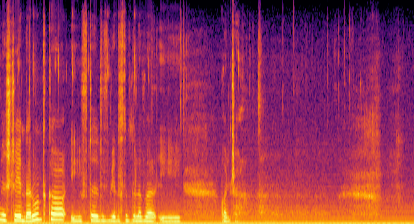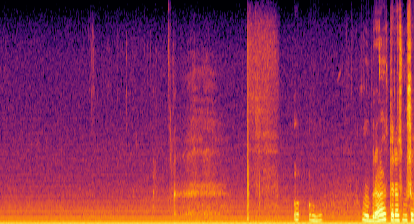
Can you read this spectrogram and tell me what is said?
Jeszcze jedna rundka i wtedy wbiję następny level i kończę. Dobra, teraz muszę.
